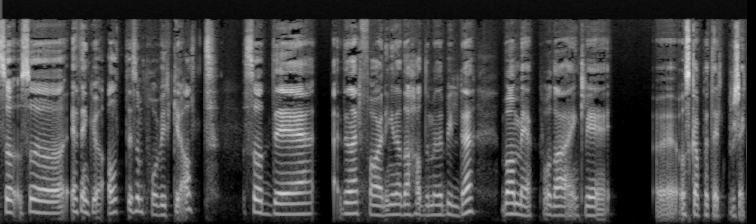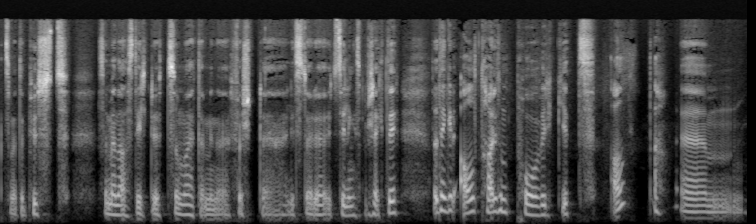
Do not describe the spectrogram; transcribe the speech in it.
så, så, jeg tenker jo alt det som påvirker alt. Så det den erfaringen jeg da hadde med det bildet, var med på da egentlig å skape et helt prosjekt som heter Pust, som jeg da stilte ut, som var et av mine første litt større utstillingsprosjekter. Så jeg tenker alt har liksom påvirket alt, da. Um,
